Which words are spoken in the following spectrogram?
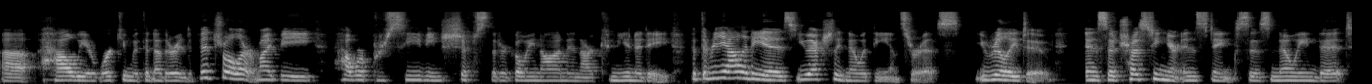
uh, how we are working with another individual, or it might be how we're perceiving shifts that are going on in our community. But the reality is, you actually know what the answer is. You really do. And so, trusting your instincts is knowing that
